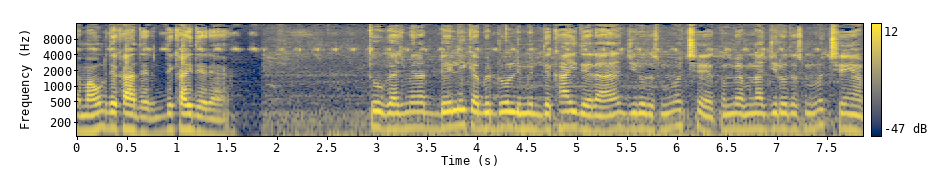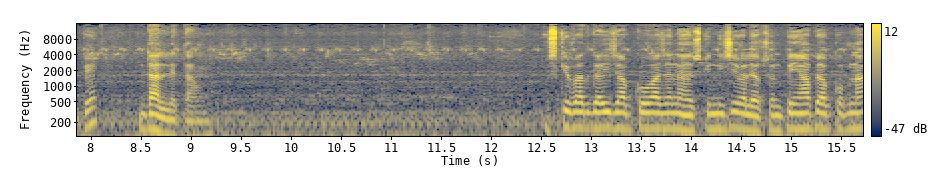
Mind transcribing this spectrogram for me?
अमाउंट दिखा दे, दिखाई दे रहे हैं। तो गैज मेरा डेली का विड्रॉल लिमिट दिखाई दे रहा है ज़ीरो दशमलव छः तो मैं अपना ज़ीरो दशमलव छः यहाँ पे डाल लेता हूँ। उसके बाद गाइज़ आपको आ जाना है उसके नीचे वाले ऑप्शन पे। यहाँ पे आपको अपना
